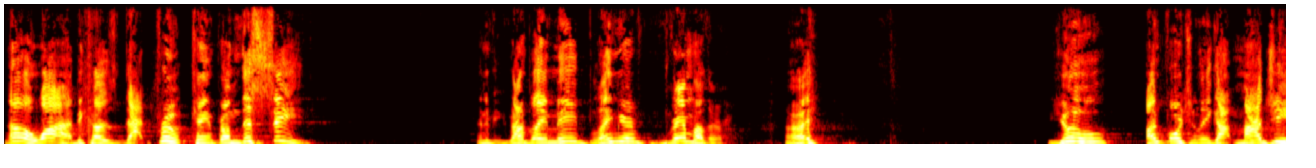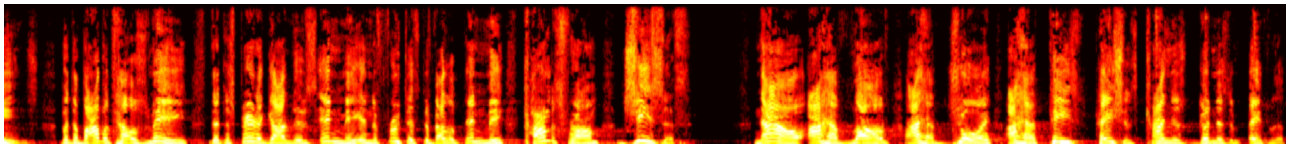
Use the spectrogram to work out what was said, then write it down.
No, why? Because that fruit came from this seed. And if you gotta blame me, blame your grandmother. All right? You, unfortunately, got my genes. But the Bible tells me that the Spirit of God lives in me and the fruit that's developed in me comes from Jesus. Now I have love, I have joy, I have peace, patience, kindness, goodness, and faithfulness.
